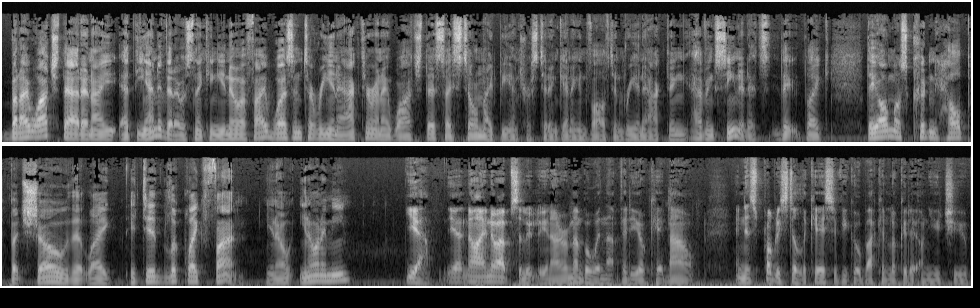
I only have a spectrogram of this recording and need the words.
but I watched that, and I at the end of it, I was thinking, you know, if I wasn't a reenactor and I watched this, I still might be interested in getting involved in reenacting. Having seen it, it's they like they almost couldn't help but show that like it did look like fun. You know, you know what I mean? Yeah, yeah, no, I know absolutely, and I remember when that video came out, and it's probably still the case if you go back and look at it on YouTube.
